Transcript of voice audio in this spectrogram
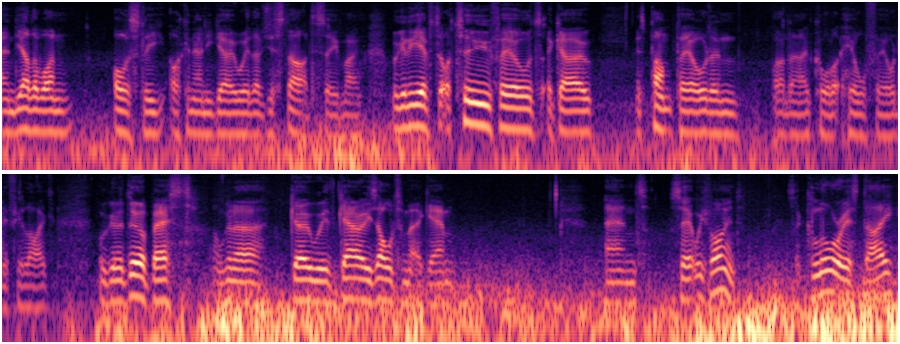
And the other one obviously I can only go where they've just started to sumo. We're going to give sort of two fields a go. It's pump field and I don't know, call it hill field if you like. We're going to do our best. I'm going to go with Gary's Ultimate again and see what we find. It's a glorious day.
